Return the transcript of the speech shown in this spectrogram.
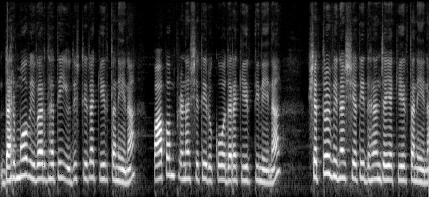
ಧರ್ಮೋ ವಿವರ್ಧತಿ ಯುಧಿಷ್ಠಿರ ಕೀರ್ತನೇನ, ಪಾಪಂ ಪ್ರಣಶ್ಯತಿ ರುಕೋದರ ಕೀರ್ತಿನೇನ ಶತ್ರುವಿನಶ್ಯತಿ ಧನಂಜಯ ಕೀರ್ತನೇನ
